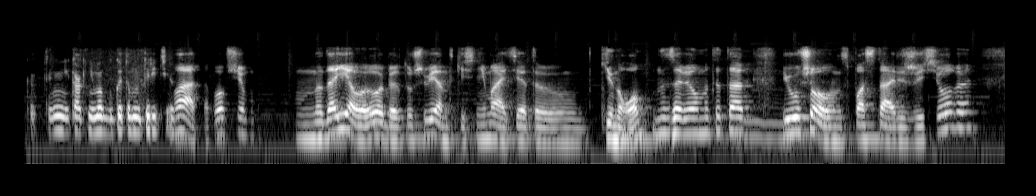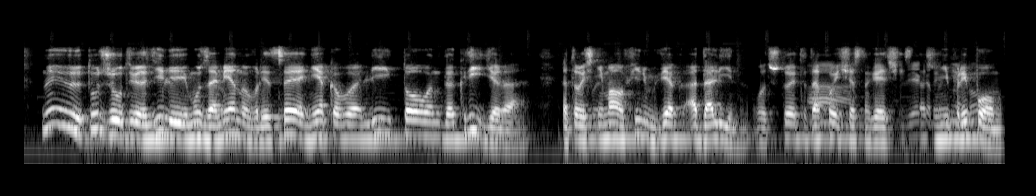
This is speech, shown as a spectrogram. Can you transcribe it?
как-то никак не могу к этому перейти. Ладно, в общем, надоело Роберту Швентке снимать это кино, назовем это так, и ушел он с поста режиссера. Ну и тут же утвердили ему замену в лице некого Ли Толанда Кригера, который снимал фильм «Век Адалин». Вот что это А, такое, честно говоря, сейчас «Век даже не Адалин», ну, припомню.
